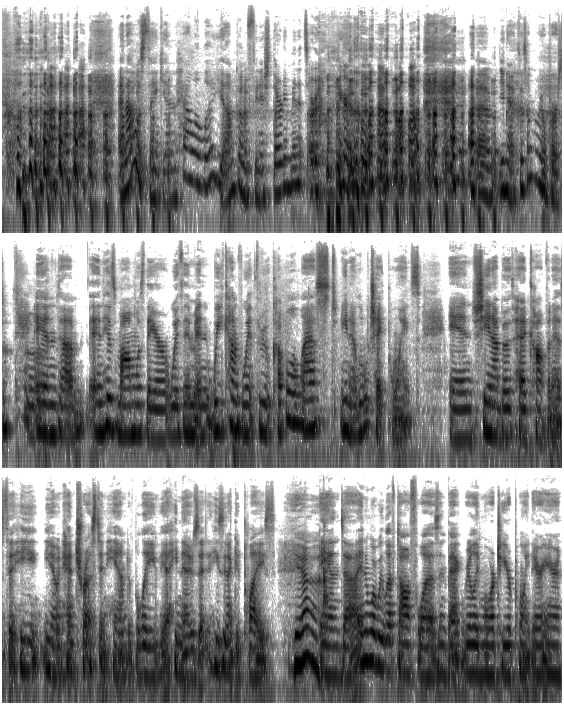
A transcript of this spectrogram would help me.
and I was thinking, "Hallelujah! I'm going to finish 30 minutes earlier than what I um, you know, because I'm a real person, and um, and his mom was there with him, and we kind of went through a couple of last, you know, little checkpoints, and she and I both had confidence that he, you know, and had trust in him to believe that he knows it. He's in a good place. Yeah. And uh, and where we left off was, and back really more to your point there, Erin,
